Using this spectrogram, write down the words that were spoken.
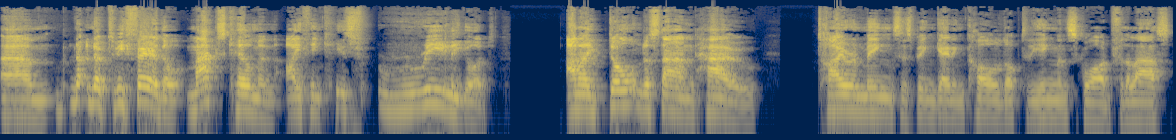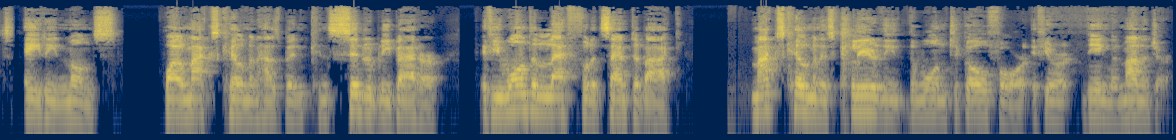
Um, no, no. To be fair though, Max Kilman, I think he's really good, and I don't understand how Tyrone Mings has been getting called up to the England squad for the last eighteen months, while Max Kilman has been considerably better. If you want a left-footed centre back, Max Kilman is clearly the one to go for if you're the England manager.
